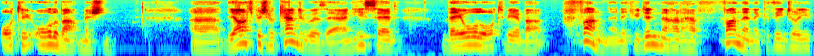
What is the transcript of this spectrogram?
ought to be all about mission uh, the Archbishop of Canterbury was there, and he said they all ought to be about fun. And if you didn't know how to have fun in a cathedral, you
